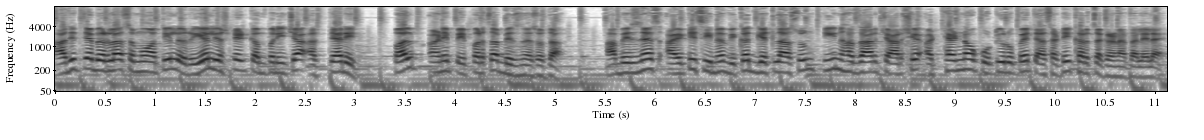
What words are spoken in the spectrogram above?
आदित्य बिर्ला समूहातील रिअल इस्टेट कंपनीच्या अखत्यारीत पल्प आणि पेपरचा बिझनेस होता. हा बिझनेस आय टी सीनं विकत घेतला असून तीन हजार चारशे अठ्ठ्याण्णव कोटी रुपये त्यासाठी खर्च करण्यात आलेला आहे.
